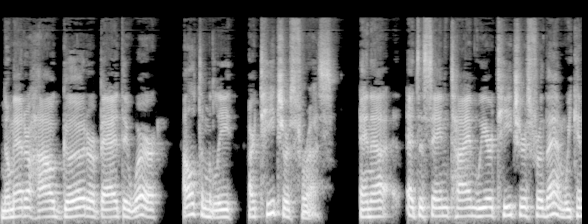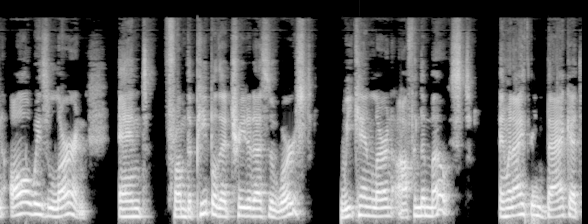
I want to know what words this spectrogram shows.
no matter how good or bad they were, ultimately are teachers for us. And uh, at the same time, we are teachers for them. We can always learn and from the people that treated us the worst, we can learn often the most. And when I think back at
